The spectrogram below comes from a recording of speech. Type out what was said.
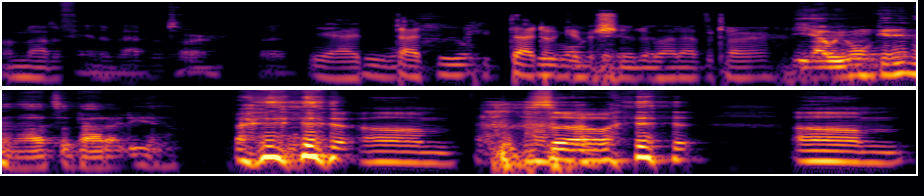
I'm not a fan of Avatar, but Yeah, I, We I, we- I don't give a shit about that. Avatar. Yeah, we won't get into that. That's a bad idea. um so um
